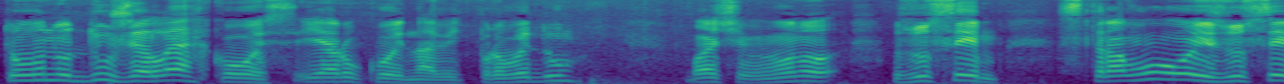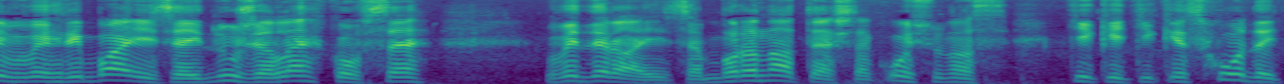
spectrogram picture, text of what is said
то воно дуже легко, ось я рукою навіть проведу. Бачите, воно з усім з травою, з усім вигрібається і дуже легко все видирається. Борона теж так. Ось у нас тільки-тільки сходить.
